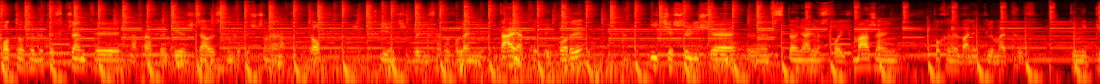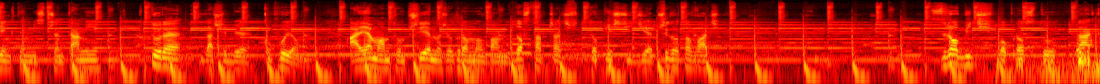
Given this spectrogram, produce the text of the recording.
po to, żeby te sprzęty naprawdę wyjeżdżały, są dopieszczone na top, klienci byli zadowoleni tak jak do tej pory i cieszyli się y, w spełnianiu swoich marzeń, pokonywaniu kilometrów tymi pięknymi sprzętami, które dla siebie kupują. A ja mam tą przyjemność ogromną Wam dostarczać, dopieścić je, przygotować, zrobić po prostu tak,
